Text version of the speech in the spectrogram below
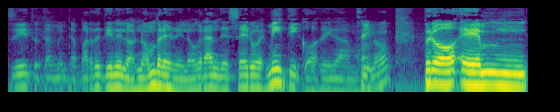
Sí, totalmente. Aparte tiene los nombres de los grandes héroes míticos, digamos, Sí. ¿no? Pero em,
